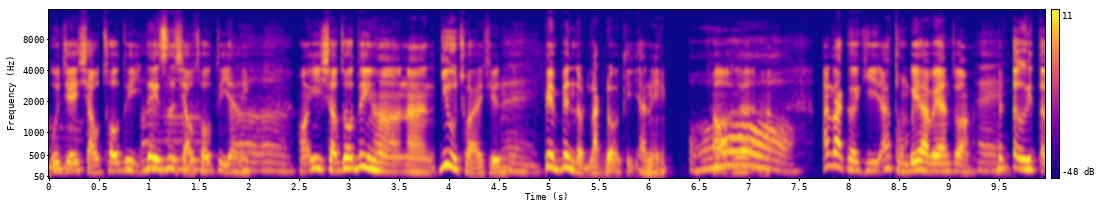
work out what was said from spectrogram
有一个小抽屉，类似小抽屉安尼。哦，伊小抽屉吼，若揪出来时阵，便便就落落去安尼。哦。啊，落过去啊，桶尾也要安怎？要倒一倒。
